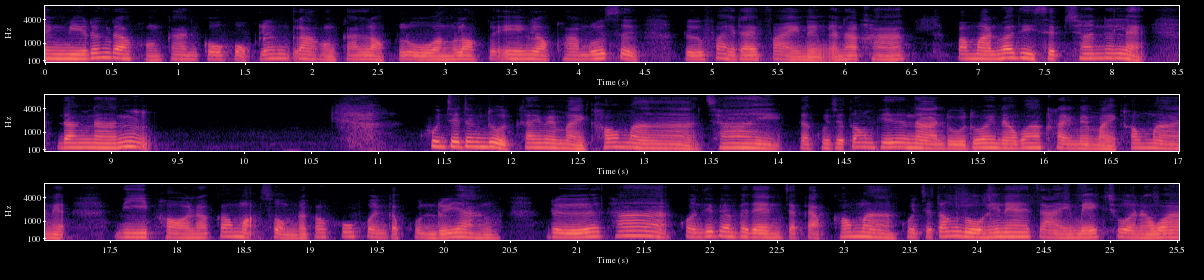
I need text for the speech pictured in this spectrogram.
ยังมีเรื่องราวของการโกหก เรื่องราวของการหลอกลวง หลอกตัวเองหลอกความรู้สึก หรือฝ่ายใดฝ่ายหนึ่งนะคะ ประมาณว่า deception นั่นแหละ ดังนั้น คุณจะดึงดูดใครใหม่ ๆ เข้ามา ใช่ แต่คุณจะต้องพิจารณาดูด้วยนะว่าใครใหม่ ๆ เข้ามาเนี่ย ดีพอแล้วก็เหมาะสมแล้วก็คู่ควรกับคุณหรือยังหรือถ้าคนที่เป็นประเด็นจะกลับเข้ามา คุณจะต้องดูให้แน่ใจ make sure นะว่า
